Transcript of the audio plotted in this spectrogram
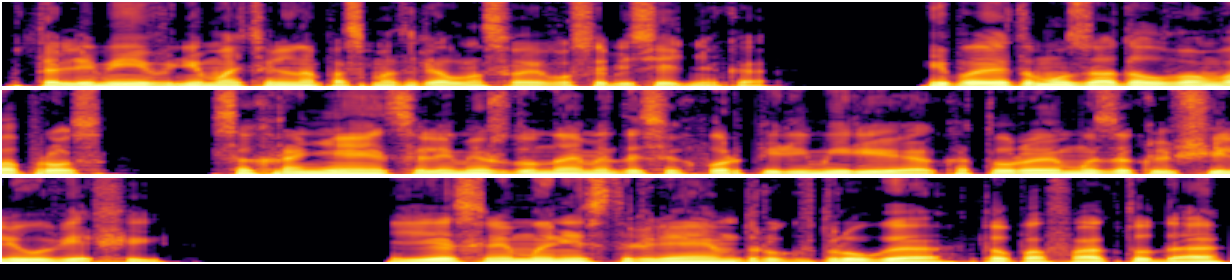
Птолемей внимательно посмотрел на своего собеседника. И поэтому задал вам вопрос, сохраняется ли между нами до сих пор перемирие, которое мы заключили у верфей. Если мы не стреляем друг в друга, то по факту да,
